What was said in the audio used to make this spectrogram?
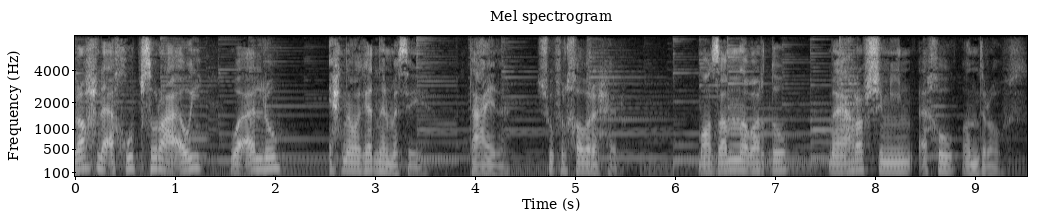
راح لأخوه بسرعة قوي وقال له إحنا وجدنا المسيا. تعالى شوف الخبر الحلو. معظمنا برضو ما يعرفش مين أخو أندراوس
